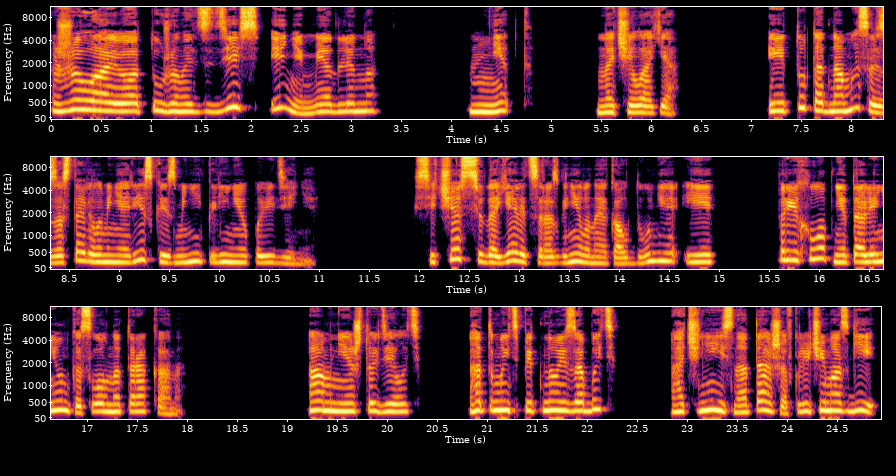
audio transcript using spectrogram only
Желаю отужинать здесь и немедленно. Нет, начала я. И тут одна мысль заставила меня резко изменить линию поведения. Сейчас сюда явится разгневанная колдунья и прихлопнет олененка, словно таракана. А мне что делать? Отмыть пятно и забыть? Очнись, Наташа, включи мозги.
